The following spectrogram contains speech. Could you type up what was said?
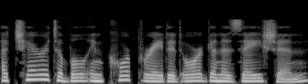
a charitable incorporated organisation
